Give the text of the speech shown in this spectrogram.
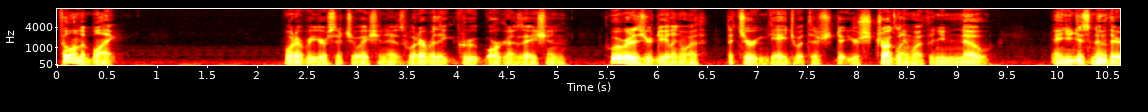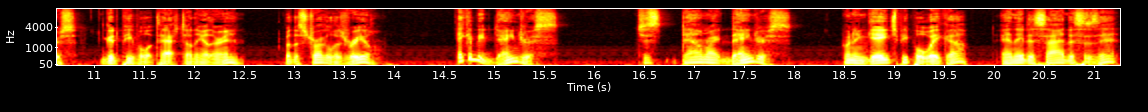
Fill in the blank. Whatever your situation is, whatever the group, organization, whoever it is you're dealing with, that you're engaged with, that you're struggling with, and you know, and you just know there's good people attached on the other end. But the struggle is real. It can be dangerous, just downright dangerous when engaged people wake up and they decide this is it.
